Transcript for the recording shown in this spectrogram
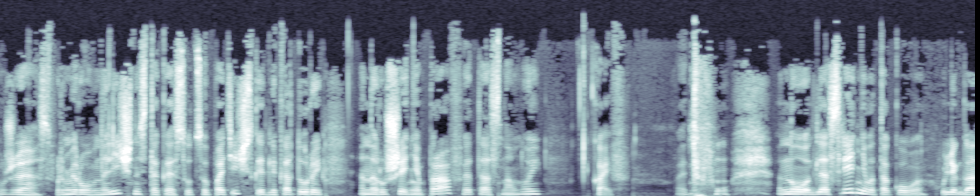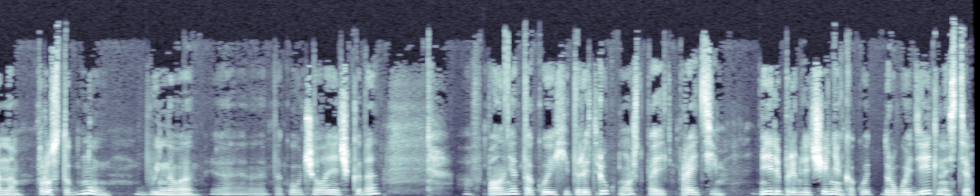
уже сформирована личность такая социопатическая, для которой нарушение прав – это основной кайф. Поэтому, но для среднего такого хулигана, просто ну, буйного э, такого человечка, да, вполне такой хитрый трюк может пройти или привлечение какой-то другой деятельности,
